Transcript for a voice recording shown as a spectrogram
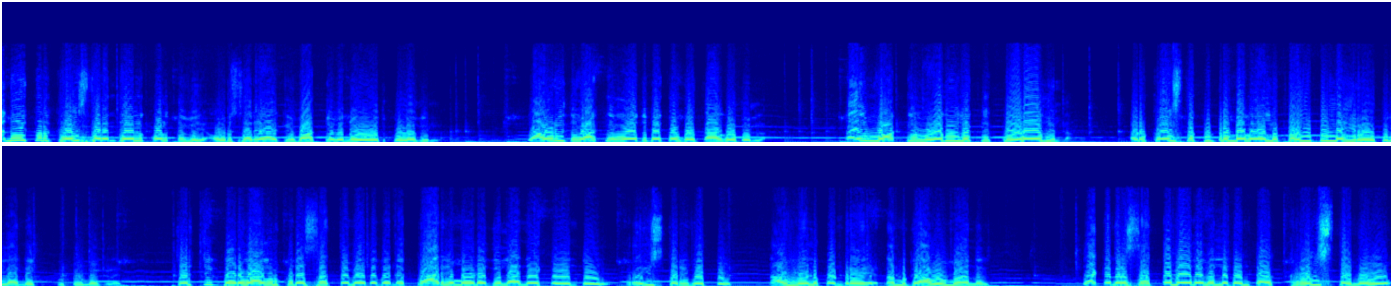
ಅನೇಕರು ಕ್ರೈಸ್ತರಂತ ಹೇಳ್ಕೊಳ್ತೀವಿ. ಅವ್ರು ಸರಿಯಾಗಿ ವಾಕ್ಯವನ್ನು ಓದ್ಕೊಳ್ಳೋದಿಲ್ಲ. ಯಾವ ರೀತಿ ವಾಕ್ಯ ಓದಬೇಕೋ ಗೊತ್ತಾಗೋದಿಲ್ಲ. ಟೈಮ್ ವಾಕ್ಯ ಓದುವುದಕ್ಕೆ ಕೇಳೋದಿಲ್ಲ ಅವರು ಕ್ರೈಸ್ತ ಕುಟುಂಬಗಳಲ್ಲಿ ಬೈಬಿಲ್ಲೇ ಇರೋದಿಲ್ಲ ಅನೇಕ ಕುಟುಂಬಗಳಲ್ಲಿ. ಚರ್ಚಿಗೆ ಬರುವಾಗಲೂ ಕೂಡ ಸತ್ಯವೇದವನ್ನ ಕಾರ್ಯ ಮಾಡೋದಿಲ್ಲ ಅನೇಕ ಒಂದು ಕ್ರೈಸ್ತರು ಇವತ್ತು. ನಾವು ಹೇಳಿಕೊಂಡ್ರೆ ನಮಗೆ ಅವಮಾನ. ಯಾಕಂದ್ರೆ ಸತ್ಯವೇದವಿಲ್ಲದಂತ ಕ್ರೈಸ್ತನು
